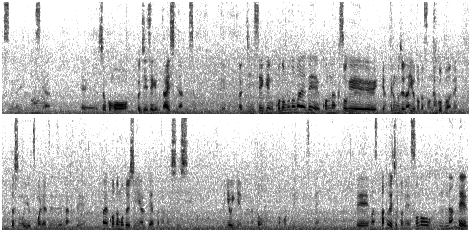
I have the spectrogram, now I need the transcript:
娘がいるんですが、えー、うちの子も人生ゲーム大好きなんですよ。でまあ、人生ゲーム子供の前でこんなクソゲーやってるもんじゃないよとかそんなことはね私も言うつもりは全然なくて、まあ、子供と一緒にやるとやっぱ楽しいし良いゲームだなと思っているんでまあ後でちょっとねそのなんで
